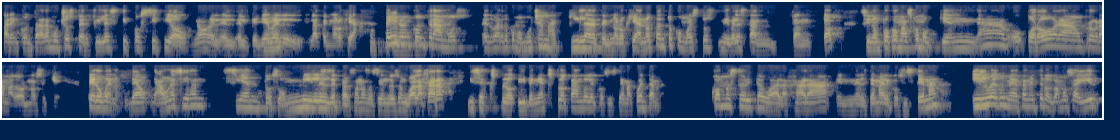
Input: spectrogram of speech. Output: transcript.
para encontrar a muchos perfiles tipo CTO, ¿no? El, el, que lleva la tecnología. Pero encontramos, Eduardo, como mucha maquila de tecnología, no tanto como estos niveles tan, tan top, sino un poco más como quien, ah, por hora, un programador, no sé qué. Pero bueno, de, aún así eran cientos o miles de personas haciendo eso en Guadalajara y, se y venía explotando el ecosistema. Cuéntame, ¿cómo está ahorita Guadalajara en el tema del ecosistema? Y luego inmediatamente nos vamos a ir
